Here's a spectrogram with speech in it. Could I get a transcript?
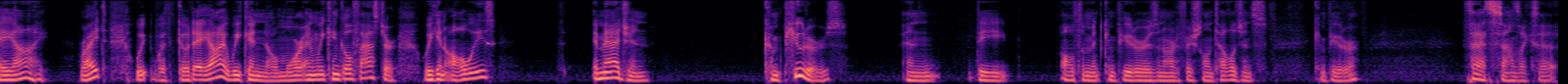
AI, right? We, with good AI, we can know more and we can go faster. We can always imagine computers, and the ultimate computer is an artificial intelligence computer. That sounds like a,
